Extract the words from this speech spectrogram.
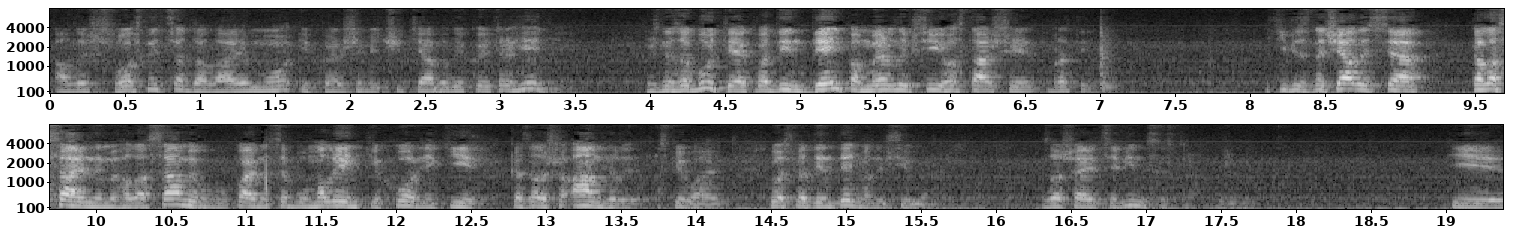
Але ж Сосниця дала йому і перше відчуття великої трагедії. Ви ж не забудьте, як в один день померли всі його старші брати, які відзначалися колосальними голосами. Буквально це був маленький хор, які казали, що ангели співають. І ось в один день вони всі вмирають. Залишається він і сестра. І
